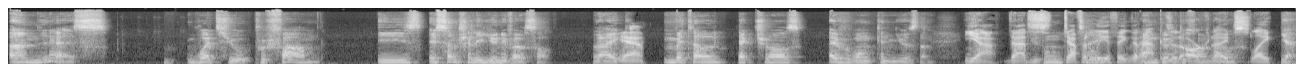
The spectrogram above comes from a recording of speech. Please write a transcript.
unless what you performed is essentially universal. Like Yeah. metal textures, everyone can use them. Yeah, that's definitely a thing that happens in going to farm Arknights. those." Like, Yeah.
